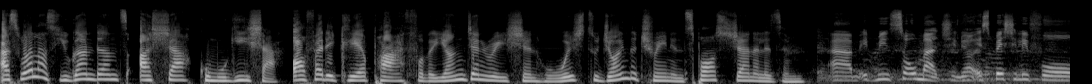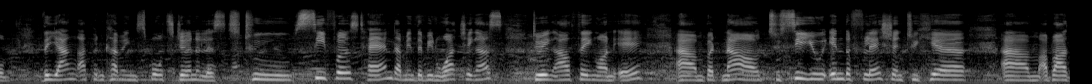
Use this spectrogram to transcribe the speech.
as well as Ugandans Asha Kumugisha, offered a clear path for the young generation who wish to join the train in sports journalism. Um, it means so much, you know, especially for the young up and coming sports journalists to see firsthand. I mean, they've been watching us doing our thing on air, um, but now to see you in the flesh and to hear um, about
